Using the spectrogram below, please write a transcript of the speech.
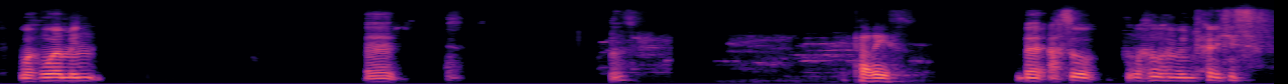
وهو من باريس. أحسو وهو من باريس.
